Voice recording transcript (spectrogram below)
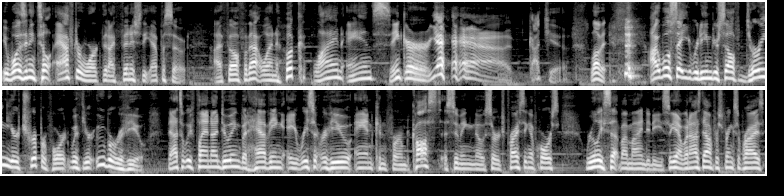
It wasn't until after work that I finished the episode. I fell for that one hook, line, and sinker. Yeah! Gotcha. Love it. I will say you redeemed yourself during your trip report with your Uber review. That's what we've planned on doing, but having a recent review and confirmed cost, assuming no surge pricing, of course, really set my mind at ease. So yeah, when I was down for Spring Surprise,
